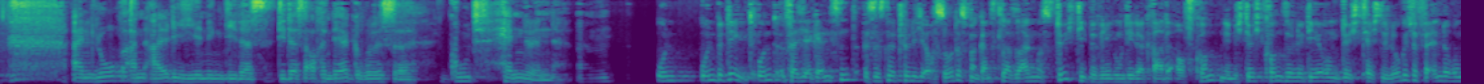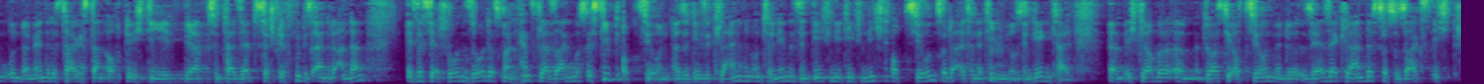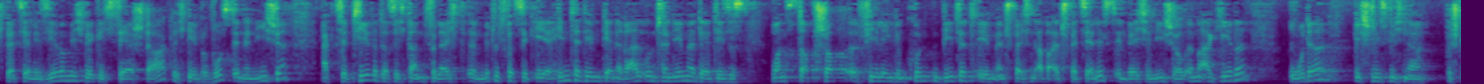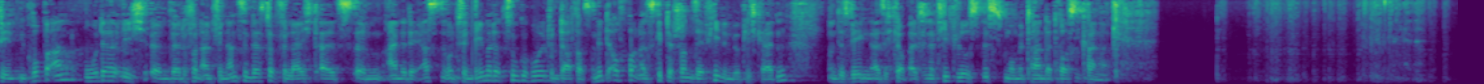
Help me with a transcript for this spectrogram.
ein Lob an all diejenigen, die das, die das auch in der Größe gut handeln. Ähm, Un unbedingt. Und vielleicht ergänzend, es ist natürlich auch so, dass man ganz klar sagen muss, durch die Bewegung, die da gerade aufkommt, nämlich durch Konsolidierung, durch technologische Veränderungen und am Ende des Tages dann auch durch die ja zum Teil Selbstzerstörung des einen oder anderen, ist es ja schon so, dass man ganz klar sagen muss, es gibt Optionen. Also diese kleineren Unternehmen sind definitiv nicht options- oder alternativlos. Mhm. Im Gegenteil. Ähm, ich glaube, ähm, du hast die Option, wenn du sehr, sehr klein bist, dass du sagst, ich spezialisiere mich wirklich sehr stark, ich gehe bewusst in eine Nische, akzeptiere, dass ich dann vielleicht äh, mittelfristig eher hinter dem Generalunternehmer, der diese dieses One-Stop-Shop-Feeling dem Kunden bietet, eben entsprechend aber als Spezialist in welche Nische auch immer agiere. Oder ich schließe mich einer bestehenden Gruppe an oder ich äh, werde von einem Finanzinvestor vielleicht als ähm, einer der ersten Unternehmer dazugeholt und darf was mit aufbauen. Also es gibt ja schon sehr viele Möglichkeiten. Und deswegen, also ich glaube, alternativlos ist momentan da draußen keiner.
